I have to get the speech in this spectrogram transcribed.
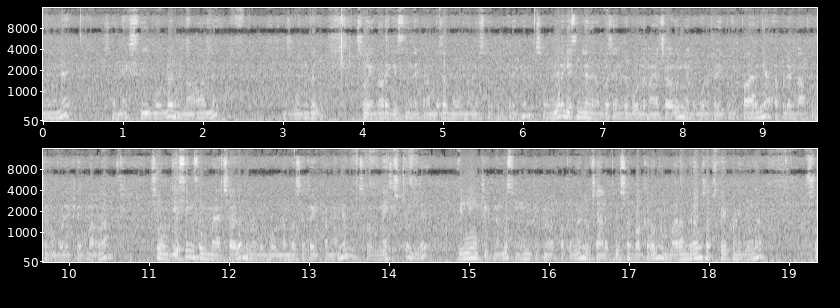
மூணு. ஸோ நெக்ஸ்ட் சி போர்டில் நாலு. ஒன்பது. ஸோ என்னோட கெஸிங் இருக்க நம்பர்ஸை போர்டு நம்பர்ஸில் கொடுத்துருக்கேன். ஸோ உங்களோட கெஸிங்கில் இந்த நம்பர்ஸ் எந்த போர்டில் மேட்ச் ஆகும் அந்த போர்டு ட்ரை பண்ணி பாருங்கள் அப்படி நான் கொடுத்துருக்க போர்டில் ட்ரை பண்ணலாம். ஸோ கெஸிங் சைட் மேட்ச் ஆகும் நம்ம அந்த போர்டு நம்பர்ஸை ட்ரை பண்ணுங்கள் ஸோ நெக்ஸ்ட் வந்து winning trick numbers winning trick number பக்கம் நம்ம சேனல் புதுசாக பார்க்குறவங்க மறந்துடாமல் சப்ஸ்கிரைப் பண்ணிக்கோங்க. ஸோ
